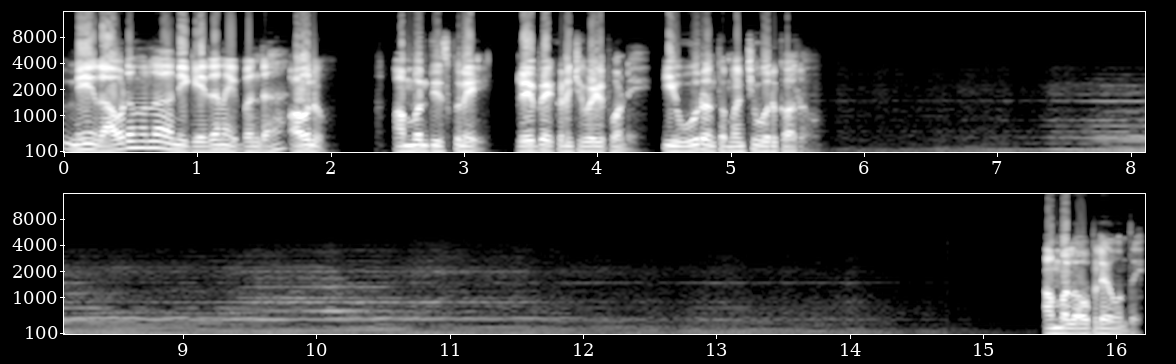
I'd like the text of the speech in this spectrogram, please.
మేము రావడం వల్ల నీకు ఏదైనా ఇబ్బందా? అవును. అమ్మని తీసుకుని రేపే ఇక్కడి నుంచి వెళ్ళిపోండి. ఈ ఊరు అంత మంచి ఊరు కాదు. అమ్మ లోపలే ఉంది.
